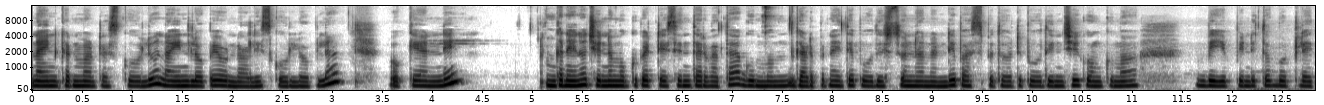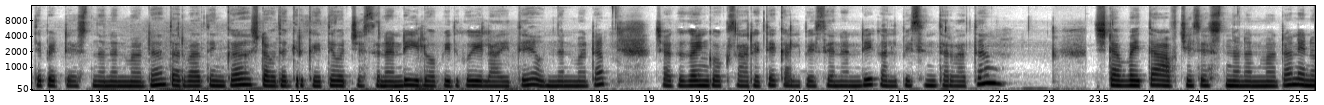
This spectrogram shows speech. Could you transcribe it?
నైన్కి అనమాట స్కూలు. నైన్ లోపే ఉండాలి స్కూల్ లోపల. ఓకే అండి. ఇంకా నేను చిన్న ముగ్గు పెట్టేసిన తర్వాత గుమ్మం గడపనైతే పూజిస్తున్నానండి పసుపుతోటి పూజించి కుంకుమ బియ్యం పిండితో బొట్లు అయితే పెట్టేస్తున్నాను అనమాట తర్వాత ఇంకా స్టవ్ దగ్గరికి అయితే వచ్చేస్తానండి. ఈ లోపు ఇదిగో ఇలా అయితే ఉందనమాట చక్కగా ఇంకొకసారి అయితే కలిపేసానండి కలిపేసిన తర్వాత స్టవ్ అయితే ఆఫ్ చేసేస్తున్నాను అనమాట నేను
